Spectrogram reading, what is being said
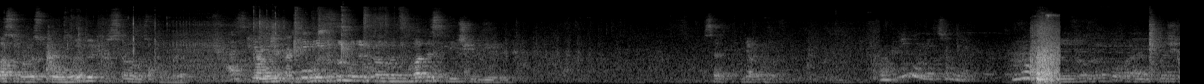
Вас обов'язково вийдуть, все обов'язково. Тому що тут будуть відбувати слідчі дії. Все, дякую. Приняли чи ні? Значить,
